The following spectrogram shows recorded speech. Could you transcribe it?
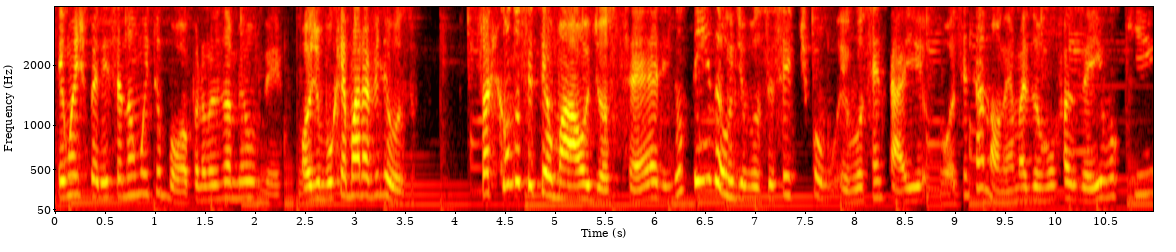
tem uma experiência não muito boa, pelo menos ao meu ver. O audiobook é maravilhoso. Só que quando você tem uma audiosérie, não tem de onde você ser, tipo, eu vou sentar e vou sentar não, né? Mas eu vou fazer e vou aqui,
